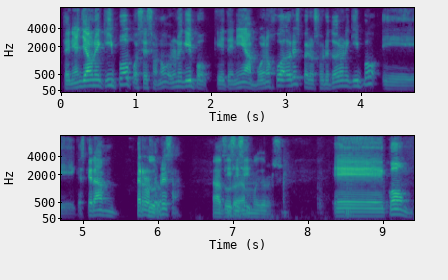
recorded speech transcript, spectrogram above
tenían ya un equipo, pues eso, ¿no? Era un equipo que tenía buenos jugadores, pero sobre todo era un equipo eh, que es que eran perros Duro. de presa. Ah, Sí, duro, sí, eran sí. muy duros. Eh, con,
